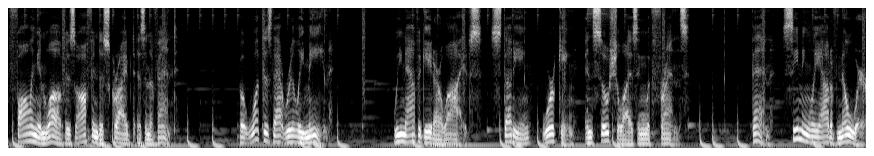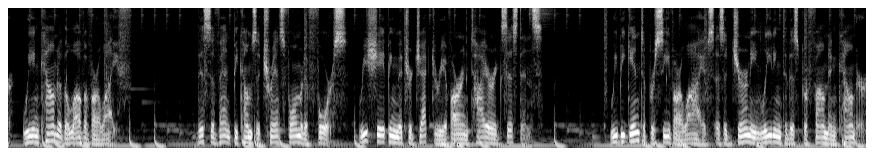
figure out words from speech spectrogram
Falling in love is often described as an event. But what does that really mean? We navigate our lives, studying, working, and socializing with friends. Then, seemingly out of nowhere, we encounter the love of our life this event becomes a transformative force, reshaping the trajectory of our entire existence. We begin to perceive our lives as a journey leading to this profound encounter,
